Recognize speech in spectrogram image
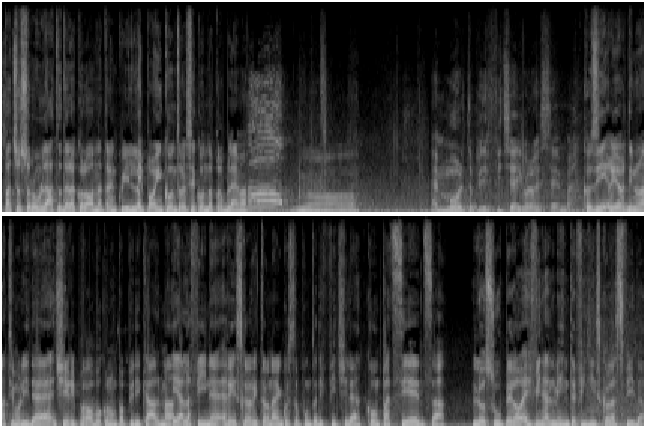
Faccio solo un lato della colonna tranquillo e poi incontro il secondo problema. No. È molto più difficile di quello che sembra. Così riordino un attimo le idee, ci riprovo con un po' più di calma e alla fine riesco a ritornare in questo punto difficile. Con pazienza lo supero e finalmente finisco la sfida.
